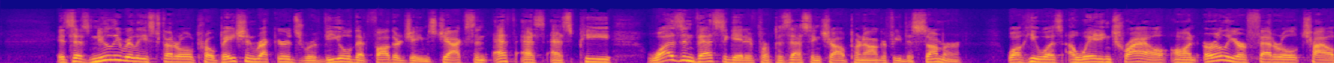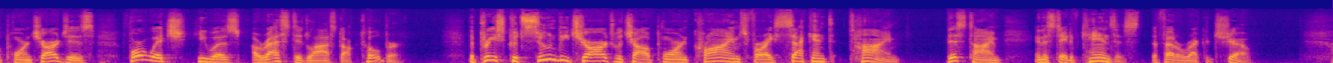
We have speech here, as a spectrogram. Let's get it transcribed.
It says newly released federal probation records reveal that Father James Jackson, FSSP, was investigated for possessing child pornography this summer while he was awaiting trial on earlier federal child porn charges for which he was arrested last October. The priest could soon be charged with child porn crimes for a second time, this time in the state of Kansas, the federal records show.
